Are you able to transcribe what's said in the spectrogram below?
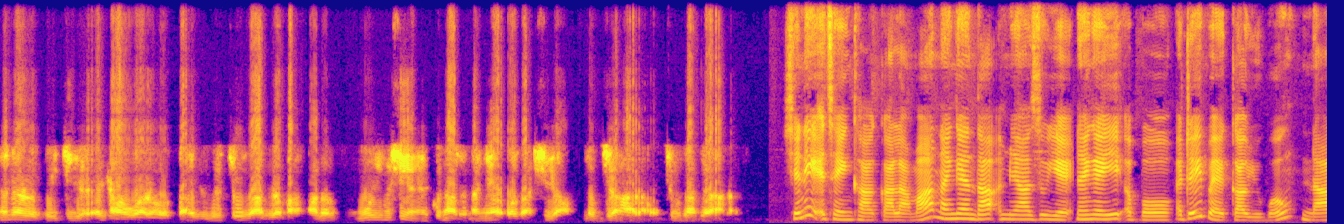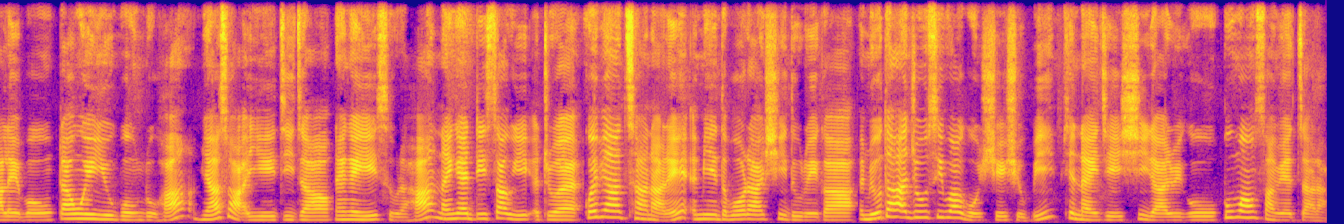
နည်းနည်းတော့ဝေးကြီးရဲ့အဲ့ကောင်ကတော့ပါပြီးစူးစမ်းပြီးတော့မှအဲ့လိုငွေမရှိရင်ခုနကနိုင်ငံဩဇာရှိအောင်လုပ်ကြရတာစူးစမ်းကြရတာ ယနေ့အချိန်ခါကာလမှာနိုင်ငံသားအများစုရဲ့နိုင်ငံရေးအပေါ်အတိတ်ပဲကောက်ယူပုံနားလည်ပုံတာဝန်ယူပုံတို့ဟာအများစွာအရေးကြီးကြောင်းနိုင်ငံရေးဆိုတာဟာနိုင်ငံတည်ဆောက်ရေးအတွက်ကွဲပြားခြားနာတဲ့အမြင်သဘောထားရှိသူတွေကအမျိုးသားအကျိုးစီးပွားကိုရှေ့ရှုပြီးဖြစ်နိုင်ခြေရှိတာတွေကိုပူးပေါင်းဆောင်ရွက်ကြတာ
